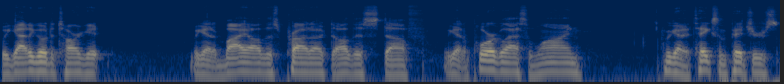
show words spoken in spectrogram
we got to go to Target. We got to buy all this product, all this stuff. We got to pour a glass of wine we got to take some pictures.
